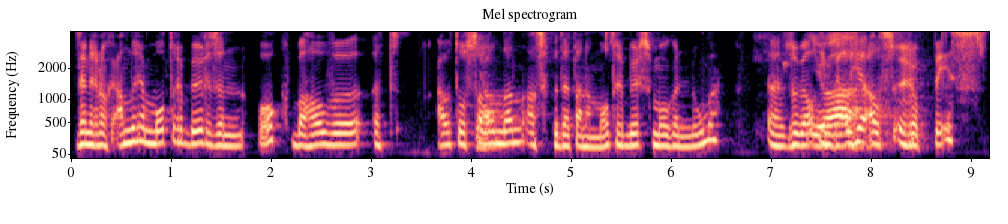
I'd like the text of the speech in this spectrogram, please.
zijn er nog andere motorbeurzen ook, behalve het autosalon ja. dan, als we dat dan een motorbeurs mogen noemen? Uh, zowel in België als Europees?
